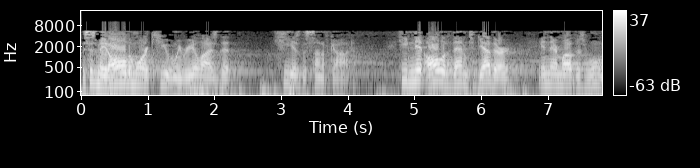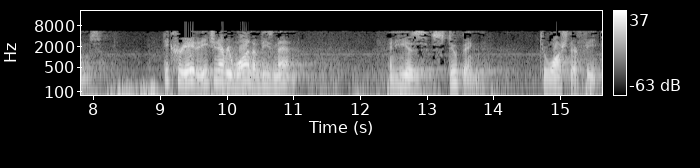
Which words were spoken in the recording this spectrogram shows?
This is made all the more acute when we realize that he is the Son of God. He knit all of them together in their mother's wombs. He created each and every one of these men. And he is stooping to wash their feet.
